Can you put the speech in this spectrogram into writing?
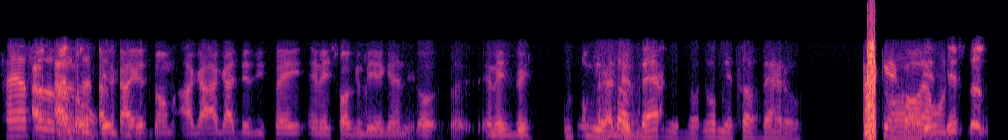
How y'all I, I know that? I think is some. I got I got Dizzy Spade, NH fucking B again. So uh, NHB. It's gonna be a I got tough Dizzy. battle, bro. It's gonna be a tough battle. I can't call Um, that one. This look,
